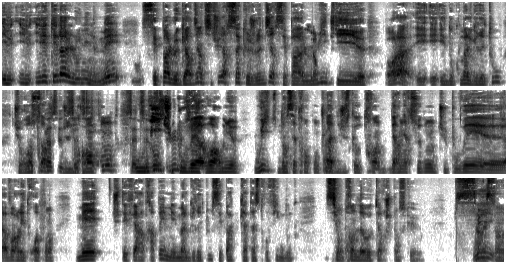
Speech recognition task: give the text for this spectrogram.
il, il, il, était là, Lounine, mais c'est pas le gardien titulaire, ça que je veux dire, c'est pas lui qui, euh, voilà, et, et, et, donc malgré tout, tu ressors d'une rencontre où oui, tu pouvais avoir mieux. Oui, dans cette rencontre-là, jusqu'aux 30 dernières secondes, tu pouvais euh, avoir les trois points, mais tu t'es fait rattraper, mais malgré tout, c'est pas catastrophique. Donc, si on prend de la hauteur, je pense que ça reste un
